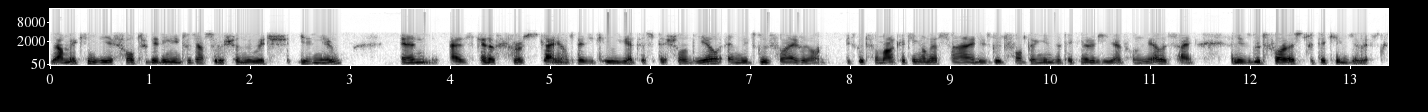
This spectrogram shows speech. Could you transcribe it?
we are making the effort to getting into their solution, which is new. And as kind of first clients, basically, we get a special deal, and it's good for everyone. It's good for marketing on their side, it's good for bringing the technology up on the other side, and it's good for us to take in the risks.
